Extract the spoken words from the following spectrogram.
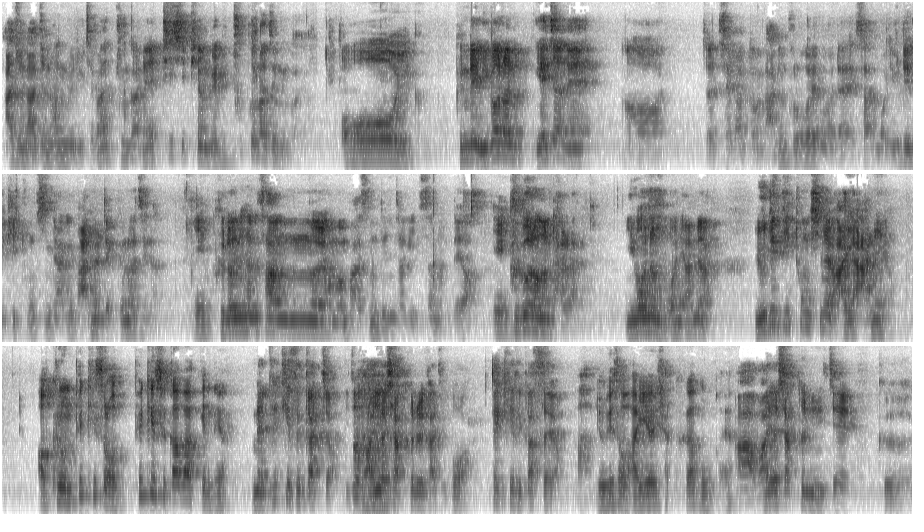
아주 낮은 확률이지만 중간에 TCP 연결이 툭 끊어지는 거예요. 오, 이- 근데 이거는 예전에 어, 저 제가 또 나는 프로그래머에서 뭐 UDP 통신량이 많을 때 끊어지는 예. 그런 현상을 한번 말씀드린 적이 있었는데요. 예. 그거랑은 달라요. 이거는 아. 뭐냐면 UDP 통신을 아예 안 해요. 아, 그럼 패킷을, 어- 패킷을 까봤겠네요? 네, 패킷을 깠죠. 이제 아. Wireshark를 가지고 패킷을 깠어요. 아, 여기서 와이어 샤크가 뭔가요? 아, Wireshark는 이제 그,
